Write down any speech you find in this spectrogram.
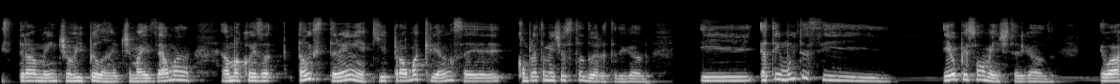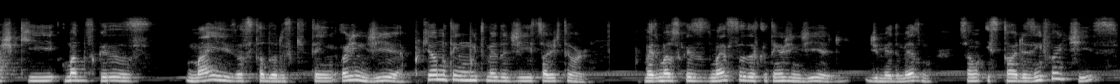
extremamente horripilante, mas é uma, é uma coisa tão estranha que pra uma criança é completamente assustadora, tá ligado? E eu tenho muito esse. Eu pessoalmente, tá ligado? Eu acho que uma das coisas mais assustadoras que tem hoje em dia, porque eu não tenho muito medo de história de terror, mas uma das coisas mais assustadoras que eu tenho hoje em dia, de, medo mesmo, são histórias infantis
